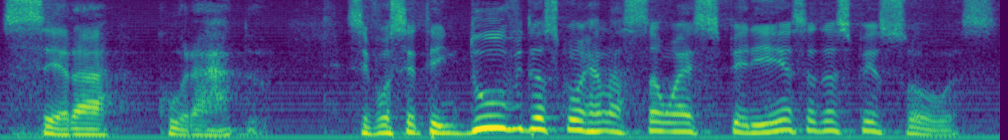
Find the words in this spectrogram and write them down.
será curado. Se você tem dúvidas com relação à experiência das pessoas,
